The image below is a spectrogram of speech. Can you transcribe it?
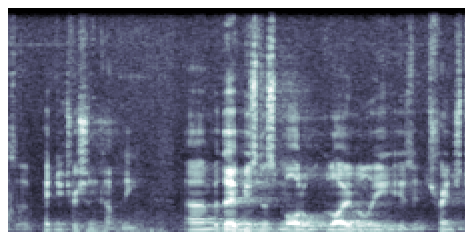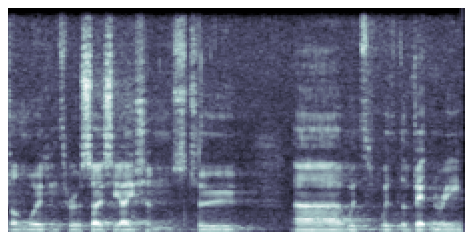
is a pet nutrition company. Um, but their business model globally is entrenched on working through associations to uh, with, with the veterinary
